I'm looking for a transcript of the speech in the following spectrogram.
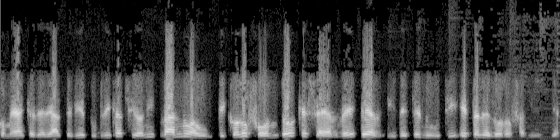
come anche delle altre mie pubblicazioni vanno a un piccolo fondo che serve per i detenuti e per le loro famiglie.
